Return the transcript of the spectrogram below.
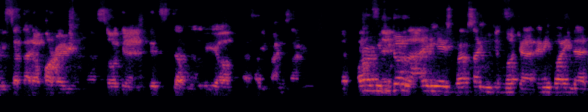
We set that up already. So again, it's definitely uh, that's how you find us. Or if you go to the IDA's website, you can look at anybody that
